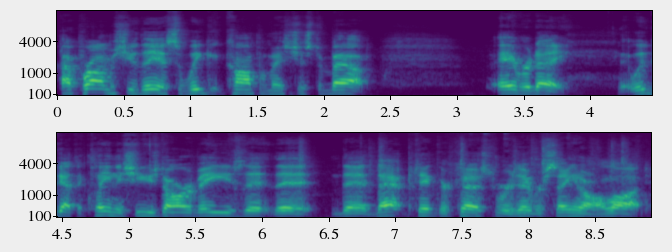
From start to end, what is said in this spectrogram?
I promise you this, we get compliments just about every day. That we've got the cleanest used RVs that that that, that particular customer has ever seen on a lot.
